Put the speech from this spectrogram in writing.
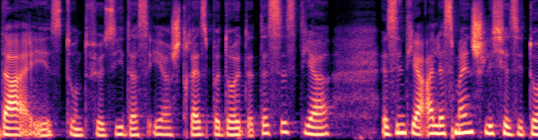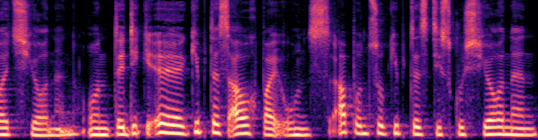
da ist und für sie das eher Stress bedeutet. Das ist ja, es sind ja alles menschliche Situationen und die äh, gibt es auch bei uns. Ab und zu gibt es Diskussionen.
